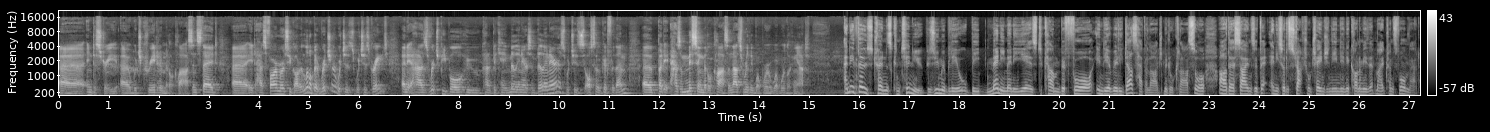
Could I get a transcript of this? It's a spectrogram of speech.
uh, industry, uh, which created a middle class. Instead, uh, it has farmers who got a little bit richer, which is which is great, and it has rich people who kind of became millionaires and billionaires, which is also good for them. Uh, but it has a missing middle class, and that's really what we're what we're looking at. And if those trends continue, presumably it will be many, many years to come before India really does have a large middle class. Or are there signs of any sort of structural change in the Indian economy that might transform that?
